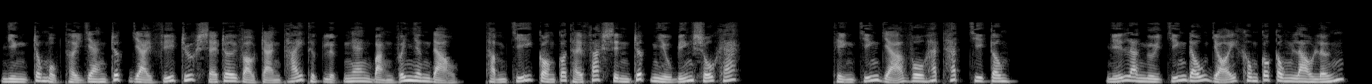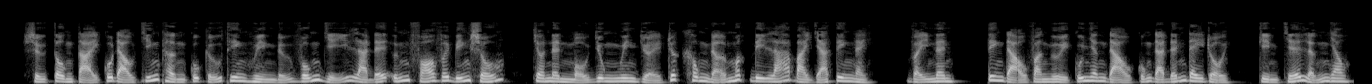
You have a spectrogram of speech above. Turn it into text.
nhưng trong một thời gian rất dài phía trước sẽ rơi vào trạng thái thực lực ngang bằng với nhân đạo, thậm chí còn có thể phát sinh rất nhiều biến số khác. Thiện chiến giả vô hách hách chi công. Nghĩa là người chiến đấu giỏi không có công lao lớn, sự tồn tại của đạo chiến thần của cửu thiên huyền nữ vốn dĩ là để ứng phó với biến số, cho nên mộ dung nguyên Duệ rất không nỡ mất đi lá bài giả tiên này. Vậy nên, tiên đạo và người của nhân đạo cũng đã đến đây rồi, kiềm chế lẫn nhau,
